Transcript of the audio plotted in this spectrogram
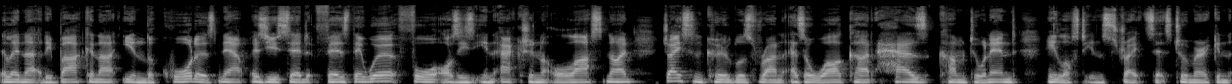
Elena Rybakina in the quarters. Now, as you said, Fez, there were four Aussies in action last night. Jason Kubler's run as a wildcard has come to an end. He lost in straight sets to American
